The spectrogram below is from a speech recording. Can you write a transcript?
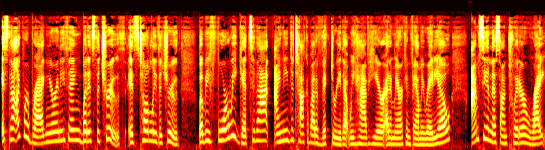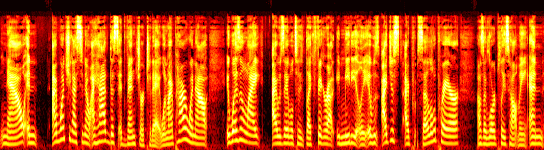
it's not like we're bragging or anything, but it's the truth. It's totally the truth. But before we get to that, I need to talk about a victory that we have here at American Family Radio. I'm seeing this on Twitter right now, and I want you guys to know I had this adventure today. When my power went out, it wasn't like I was able to like figure out immediately. It was I just I said a little prayer. I was like, Lord, please help me. And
